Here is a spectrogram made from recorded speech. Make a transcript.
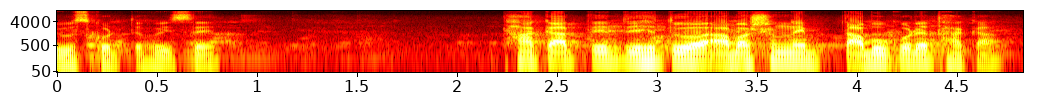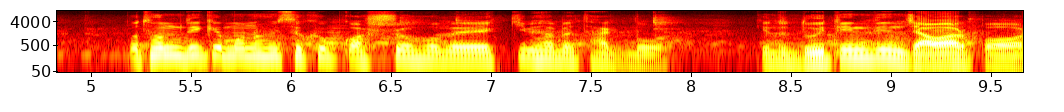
ইউজ করতে হয়েছে থাকাতে যেহেতু আবাসনে তাবু করে থাকা, প্রথম দিকে মনে হয়েছে খুব কষ্ট হবে, কীভাবে থাকব? কিন্তু দুই, তিন দিন যাওয়ার পর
